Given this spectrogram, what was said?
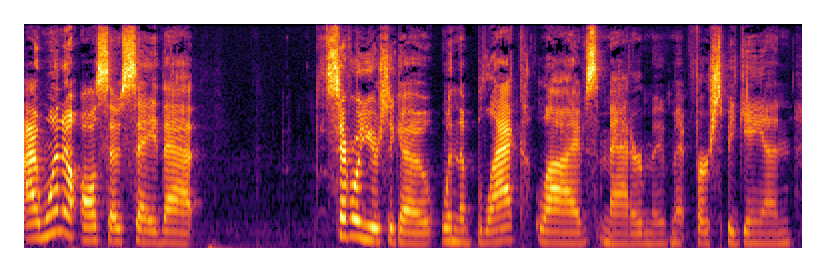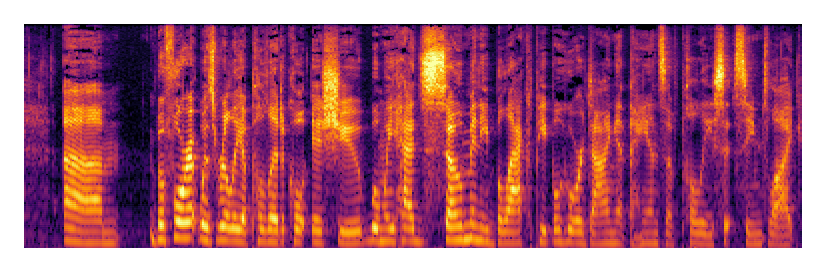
I want to also say that several years ago, when the Black Lives Matter movement first began, um, before it was really a political issue, when we had so many black people who were dying at the hands of police, it seemed like,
